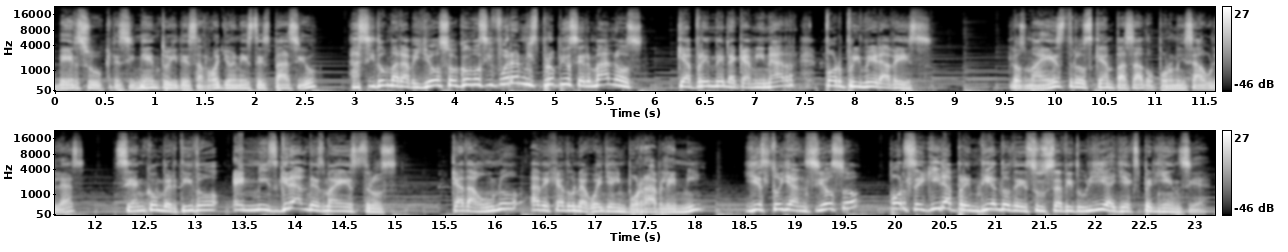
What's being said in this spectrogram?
Ver su crecimiento y desarrollo en este espacio ha sido maravilloso, como si fueran mis propios hermanos, que aprenden a caminar por primera vez. Los maestros que han pasado por mis aulas se han convertido en mis grandes maestros. Cada uno ha dejado una huella imborrable en mí y estoy ansioso por seguir aprendiendo de su sabiduría y experiencia.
